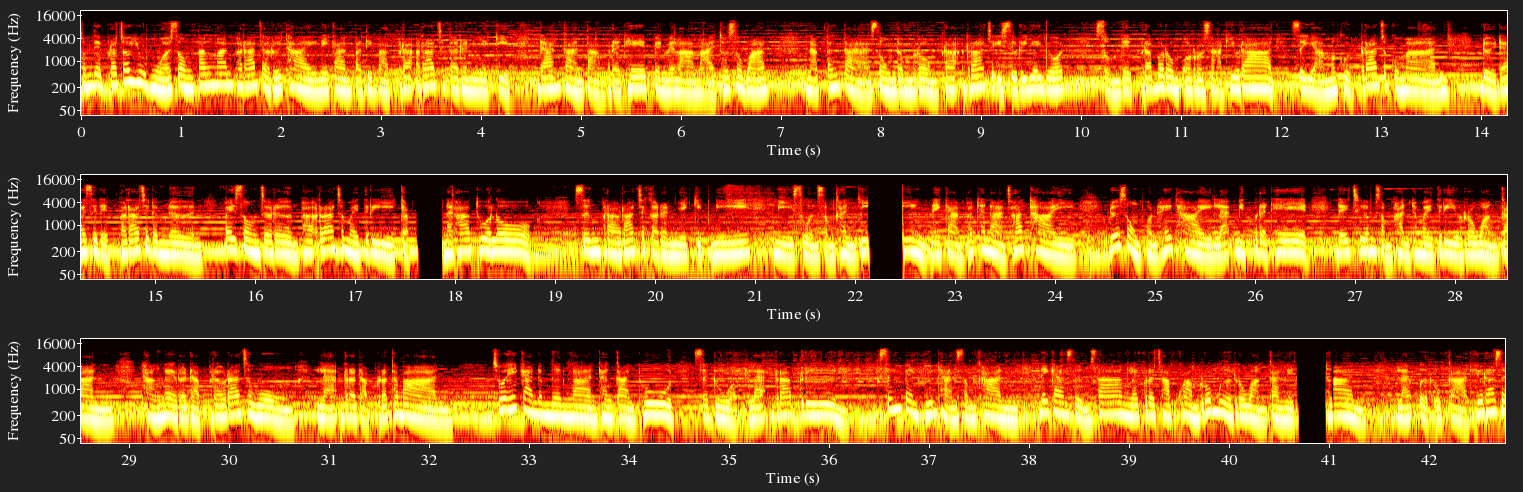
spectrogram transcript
สมเด็จพระเจ้าอยู่หัวทรงตั้งมั่นพระราชฤทัยในการปฏิบัติพระราชกรณียกิจ ด้านการต่างประเทศเป็นเวลาหลายทศวรรษ นับตั้งแต่ทรงดำรงพระราชอิสริยยศ สมเด็จพระบรมโอรสาธิราช สยามกุฎราชกุมาร โดยได้เสด็จพระราชดำเนิน ไปทรงเจริญพระราชมัยตรีกับนาคาทั่วโลก ซึ่งพระราชกรณียกิจนี้มีส่วนสำคัญยิ่ง ในการพัฒนาชาติไทย ด้วยส่งผลให้ไทยและมิตรประเทศ ได้เชื่อมสัมพันธไมตรีระหว่างกัน ทั้งในระดับพระราชวงศ์และระดับรัฐบาล ช่วยให้การดำเนินงานทางการทูต สะดวกและราบรื่น ซึ่งเป็นพื้นฐานสำคัญในการเสริมสร้างและกระชับความร่วมมือระหว่างกันในด้าน และเปิดโอกาสให้ราษ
